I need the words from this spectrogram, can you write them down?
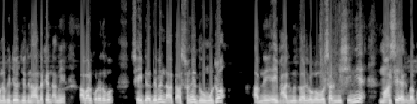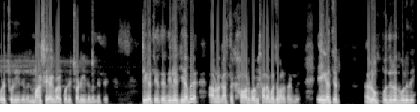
কোনো ভিডিও যদি না দেখেন আমি আবার করে দেবো। সেইটা দেবেন আর তার সঙ্গে দু মুঠো আপনি এই ভার্মিকাস বা গোবর সার মিশিয়ে নিয়ে মাসে একবার করে ছড়িয়ে দেবেন, মাসে একবার করে ছড়িয়ে দেবেন এতে। ঠিক আছে, এতে দিলে কি হবে? আপনার গাছটা খাওয়ার পাবে সারা বছর ভালো থাকবে। এই গাছের রোগ প্রতিরোধ বলে দিই,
